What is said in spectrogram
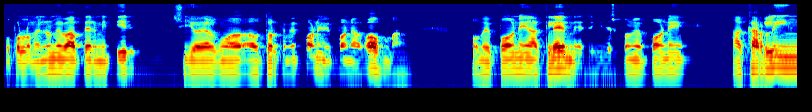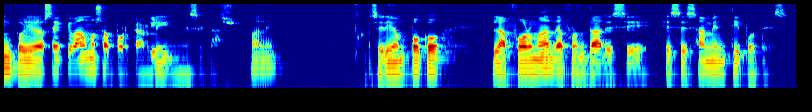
O por lo menos me va a permitir, si yo hay algún autor que me pone, me pone a Goffman, o me pone a Klemmer, y después me pone a Carlín, pues yo sé que vamos a por Carlín en ese caso, ¿vale? Sería un poco la forma de afrontar ese, examen tipo test.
